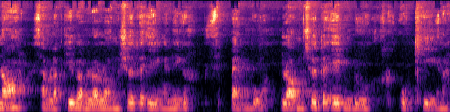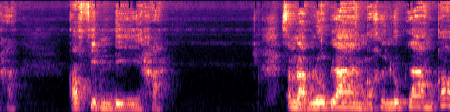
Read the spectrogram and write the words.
เนาะสำหรับที่แบบเราลองช่วยตัวเอง อันนี้ก็ 18 บวก ลองช่วยตัวเองดูโอเคนะคะ ก็ฟินดีค่ะสำหรับรูปร่างก็คือรูปร่างก็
